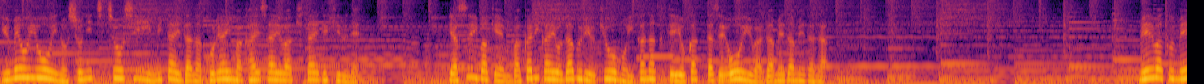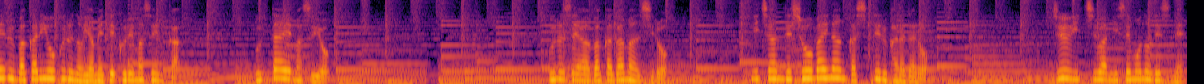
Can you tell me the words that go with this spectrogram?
夢追い多いの初日調子いいみたいだなこりゃ今開催は期待できるね。安い馬券ばかりかよ W 今日も行かなくてよかったぜ多いはダメダメだな。迷惑メールばかり送るのやめてくれませんか？訴えますよ。うるせやバカ我慢しろ。2ちゃんで商売なんか知ってるからだろ。11は偽物ですね。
